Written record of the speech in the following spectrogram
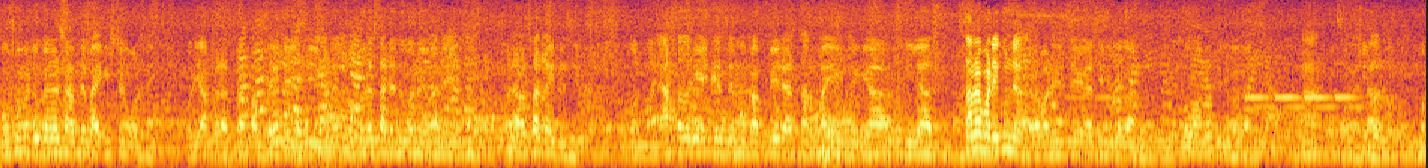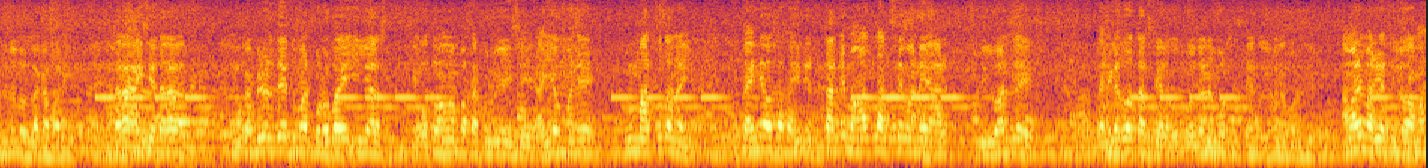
মৌসুমের দোকানের সামনে বাইক স্ট্যান্ড করছি করি আমরা রাস্তার পাম্প সাইডে আইছি মানে সরকারের সাইডে দোকানে মানে মানে আমরা সার আইতেছি তখন মানে আস্তা ধরে আইতেছে মুকাব্বির আর তার ভাই হইতে গিয়া ইলিয়াস তারা বাড়ি কোন জায়গা? তারা বাড়ি হইতে গিয়া চিনি বাগান ভগবানের চিনি বাগান হ্যাঁ মসজিদুল লাগা বাড়ি তারা আইছে তারা মুকাবিরের যে তোমার বড় ভাই ইলিয়াস কত লম্বা চাকুলি আইছে আইয়াও মানে কোনো মাত কথা নাই। তাই নিয়ে অসা খাইতে তাতে মাত লাগছে মানে আর দিলওয়ার যে তানিকা তো লাগছে ওইখানে বসে সে ওইখানে বসে আমারই মারিয়া ছিল আমার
